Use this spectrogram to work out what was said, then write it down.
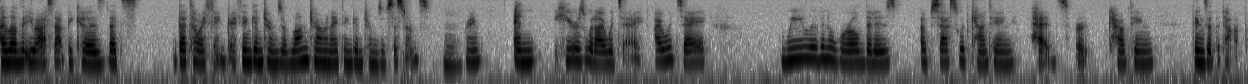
I love that you asked that because that's that's how I think. I think in terms of long term and I think in terms of systems, mm. right? And here's what I would say. I would say we live in a world that is obsessed with counting heads or counting things at the top,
